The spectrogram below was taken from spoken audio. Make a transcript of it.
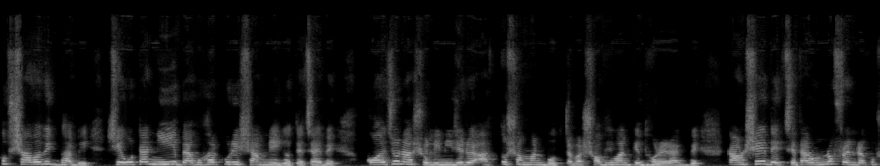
খুব স্বাভাবিকভাবেই সে ওটা নিয়ে ব্যবহার করে সামনে এগোতে চাইবে। কয়জন আসলে নিজের আত্মসম্মান বোধটা বা স্বাভিমানকে ধরে রাখবে? কারণ সে দেখছে তার অন্য ফ্রেন্ডরা খুব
